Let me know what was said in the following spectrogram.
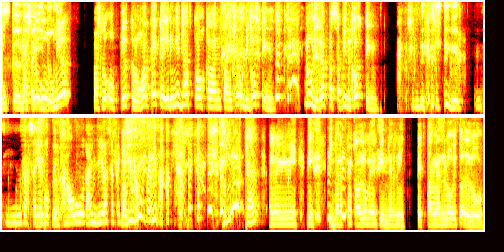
Upilnya Pas tai lu hidung. upil, pas lu upil keluar, eh tai hidungnya jatuh ke lantai kan udah di ghosting. lu udah dapet tapi di ghosting. Anjing. Di ghostingin. Anjing, rasanya gue Gitu. pengen out, anjing rasanya pengen gue pengen out. Bener kan? Nih, nih, nih, ibaratkan kalau lu main Tinder nih, eh, tangan lu itu lu,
